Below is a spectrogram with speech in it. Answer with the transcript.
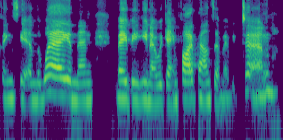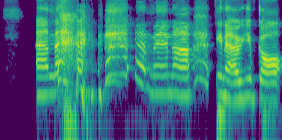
things get in the way, and then maybe you know we gain five pounds, then maybe ten, and then, and then uh, you know you've got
